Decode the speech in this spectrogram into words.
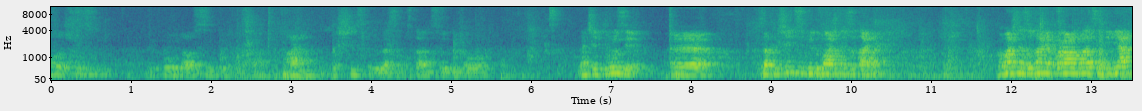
Молодець, відповідав всім підписам. Аня, 6 тобі Леся поставимо сьогодні за. Значить, друзі, е, запишіть собі домашнє завдання. Домашнє завдання параграф 29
